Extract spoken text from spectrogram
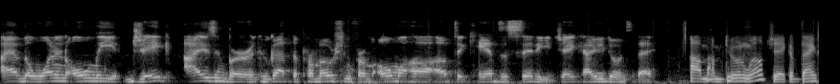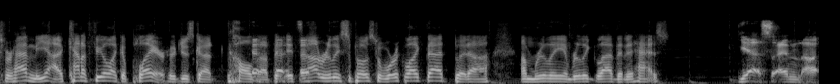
I have the one and only Jake Eisenberg who got the promotion from Omaha up to Kansas City. Jake, how you doing today? Um, I'm doing well, Jacob. Thanks for having me. Yeah, I kind of feel like a player who just got called up. it's not really supposed to work like that, but uh, I'm really, I'm really glad that it has. Yes, and uh,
